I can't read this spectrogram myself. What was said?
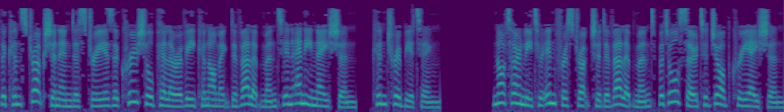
The construction industry is a crucial pillar of economic development in any nation, contributing not only to infrastructure development but also to job creation.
